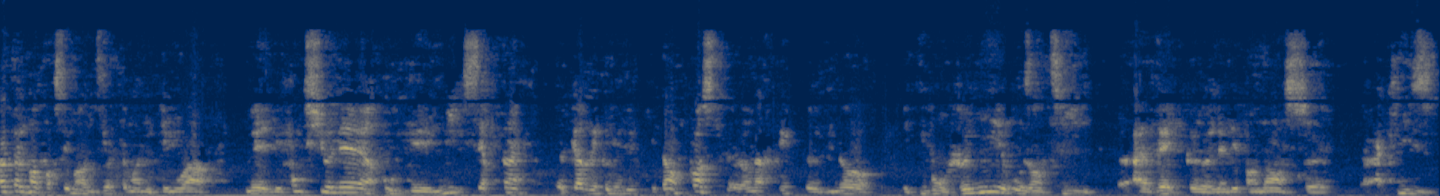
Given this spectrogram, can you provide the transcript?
pas tellement forcément directement des témoins, mais des fonctionnaires ou des certains cadres économiques qui étaient en poste en Afrique du Nord et qui vont venir aux Antilles euh, avec euh, l'indépendance acquise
